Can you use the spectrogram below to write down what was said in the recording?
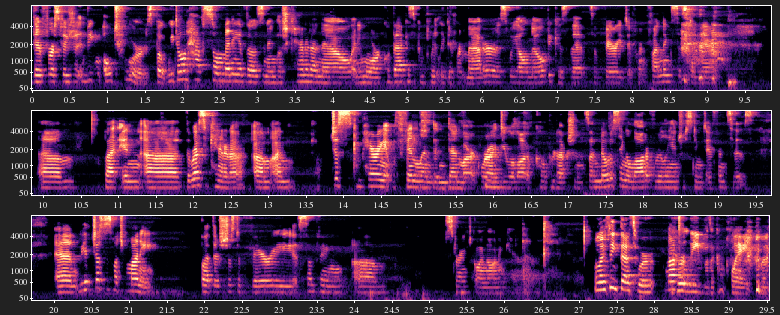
their first vision and being auteurs. But we don't have so many of those in English Canada now anymore. Quebec is a completely different matter, as we all know, because that's a very different funding system there. Um, but in uh, the rest of Canada, um, I'm just comparing it with Finland and Denmark, where I do a lot of co-productions, I'm noticing a lot of really interesting differences. And we have just as much money, but there's just a very something um, strange going on in Canada. Well, I think that's where Not her- to lead with a complaint, but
